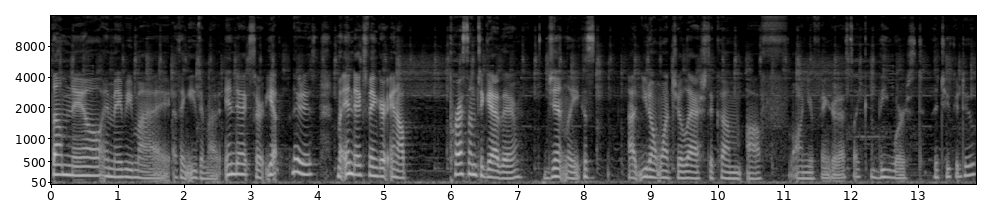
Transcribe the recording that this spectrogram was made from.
thumbnail and maybe my I think either my index or yep, there it is. My index finger and I'll press them together gently cuz you don't want your lash to come off on your finger. That's like the worst that you could do.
